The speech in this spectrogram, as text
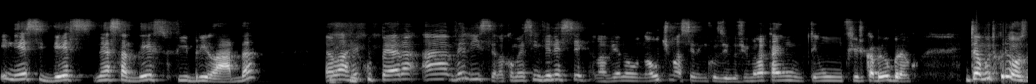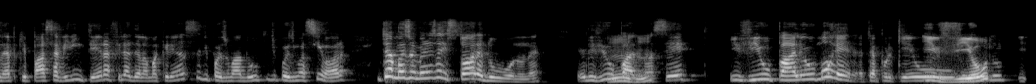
E nesse des, nessa desfibrilada, ela recupera a velhice, ela começa a envelhecer. Ela vê no, na última cena, inclusive, do filme, ela cai um, tem um fio de cabelo branco. Então é muito curioso, né? Porque passa a vida inteira, a filha dela é uma criança, depois uma adulta, depois uma senhora. Então é mais ou menos a história do Uno, né? Ele viu uhum. o Palio nascer e viu o Palio morrer, né? até porque o. E viu, Uno e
